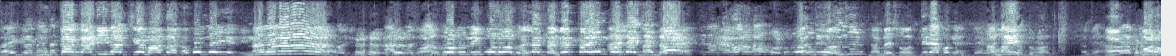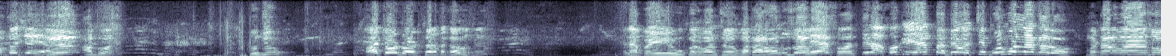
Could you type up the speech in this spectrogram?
નહીં ગયો મુક્કા કાઢી નાખશે માતા ખબર નહીં હતી. ના ના ના ના. દોડું દોડું નહીં બોલવાનું. તમે શાંતિ રાખો. કે હાજી. હા, યાર. એ આ દોડ. જોજો. હા ચો દોઢ આ તો ઘઉં છે. એટલે ભાઈ એવું કરવાનું છે? મટાડવાનું છે? અલે શાંતિ રાખો કે યાર તમે વચ્ચે બોલ બોલ ના કરો. મટાડવા આવ્યા છો?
